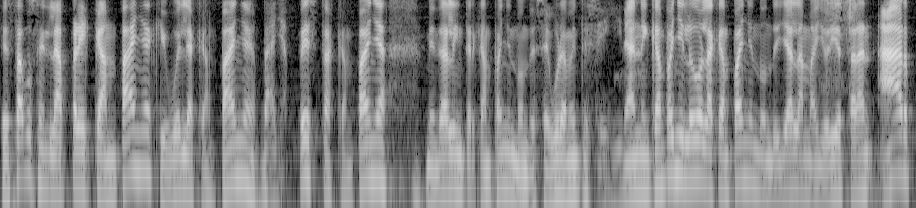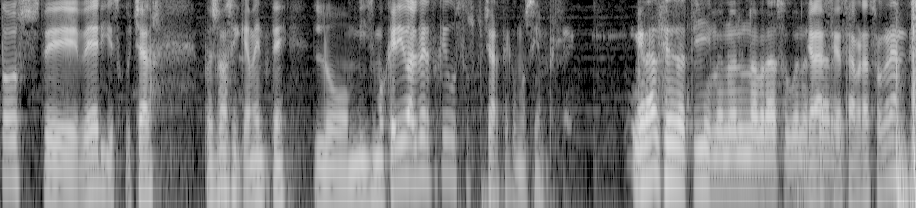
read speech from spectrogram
estamos en la precampaña, que huele a campaña, vaya pesta campaña. Vendrá la intercampaña en donde seguramente seguirán en campaña y luego la campaña en donde ya la mayoría estarán hartos de ver y escuchar, pues básicamente lo mismo. Querido Alberto, qué gusto escucharte como siempre. Gracias a ti, Manuel, un abrazo, buenas Gracias, tardes. abrazo grande.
